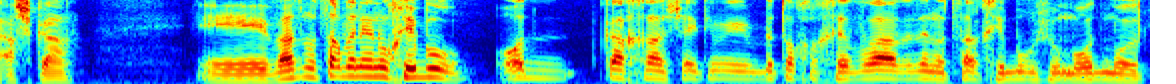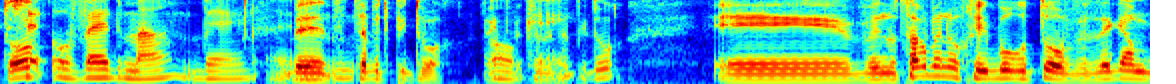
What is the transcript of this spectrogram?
השקעה. אה, ואז נוצר בינינו חיבור. עוד ככה שהייתי בתוך החברה, וזה נוצר חיבור שהוא מאוד מאוד טוב. שעובד מה? ב... בצוות פיתוח. אוקיי. בצוות הפיתוח. אה, ונוצר בינינו חיבור טוב, וזה גם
